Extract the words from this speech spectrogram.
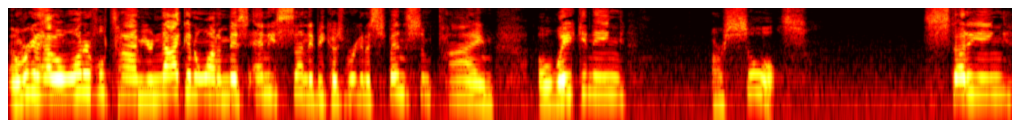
And we're going to have a wonderful time. You're not going to want to miss any Sunday because we're going to spend some time awakening our souls studying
